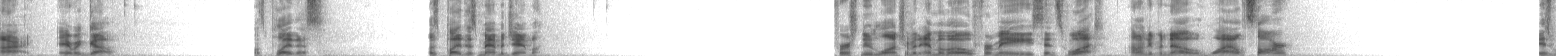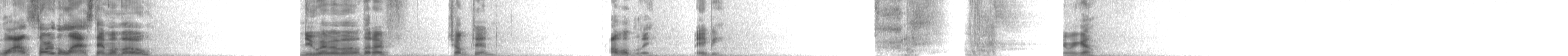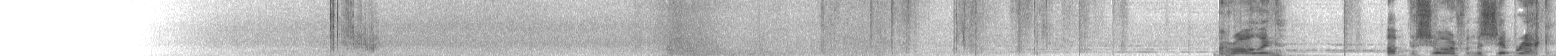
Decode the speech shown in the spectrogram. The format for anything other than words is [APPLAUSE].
All right, here we go. Let's play this. Let's play this Mamma Jamma. First new launch of an MMO for me since what? I don't even know. Wildstar? Is Wildstar the last MMO? New MMO that I've jumped in? Probably. Maybe. Here we go. Crawling up the shore from the shipwreck.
